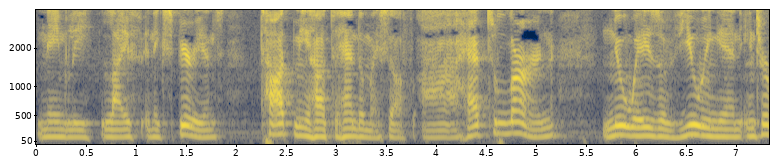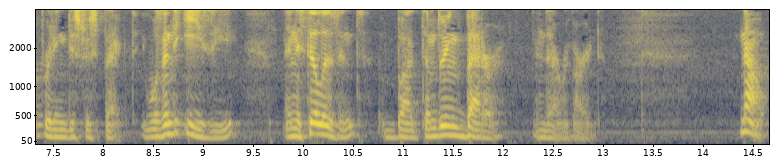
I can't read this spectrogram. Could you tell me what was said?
namely life and experience, taught me how to handle myself. I had to learn new ways of viewing and interpreting disrespect. It wasn't easy, and it still isn't, but I'm doing better in that regard. Now,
